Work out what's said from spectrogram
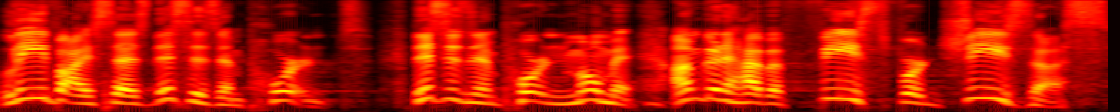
Levi says this is important. This is an important moment. I'm going to have a feast for Jesus.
